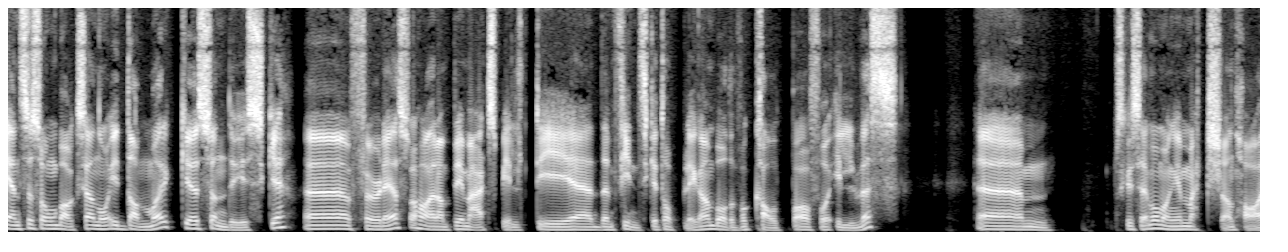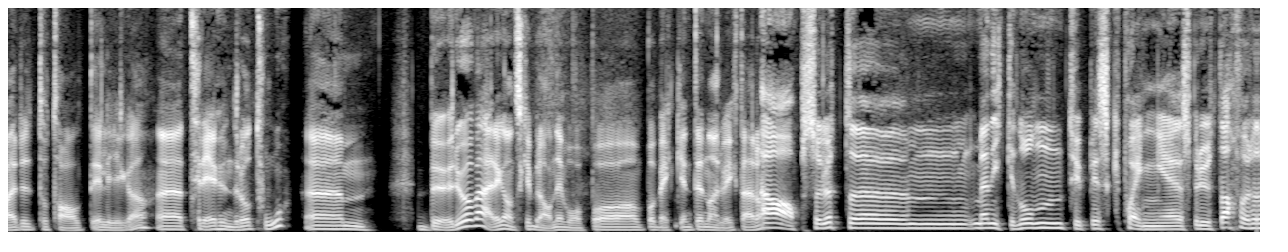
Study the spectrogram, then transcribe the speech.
en sesong bak seg nå i Danmark, Sønderjyske. før det så har han primært spilt i den finske toppligaen, både for Kalpa og for Ilves. Uh, skal vi se hvor mange matcher han har totalt i liga. 302. Eh, um, bør jo være ganske bra nivå på, på bekken til Narvik der òg. Ja, absolutt. Um, men ikke noen typisk poengspruta, for,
